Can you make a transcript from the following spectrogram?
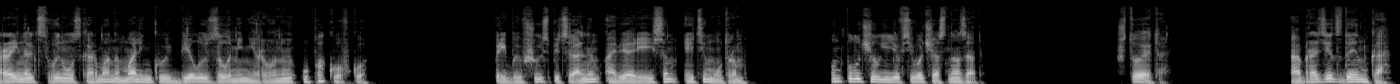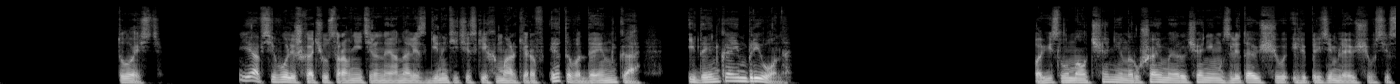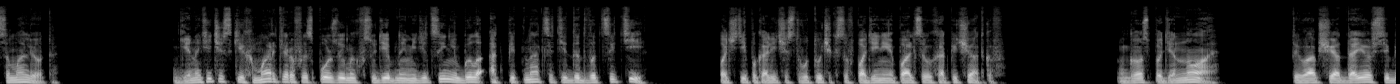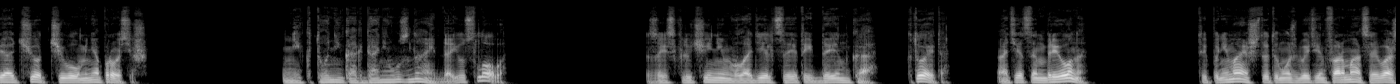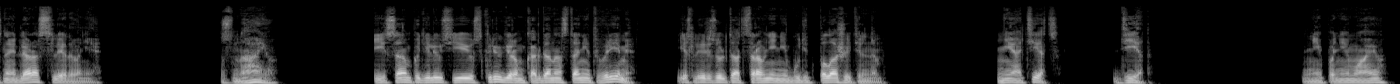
Рейнольдс вынул из кармана маленькую белую заламинированную упаковку прибывшую специальным авиарейсом этим утром. Он получил ее всего час назад. Что это? Образец ДНК. То есть, я всего лишь хочу сравнительный анализ генетических маркеров этого ДНК и ДНК эмбриона. Повисло молчание, нарушаемое рычанием взлетающего или приземляющегося самолета. Генетических маркеров, используемых в судебной медицине, было от 15 до 20, почти по количеству точек совпадения пальцевых отпечатков. Господи, Ноа, ты вообще отдаешь себе отчет, чего у меня просишь? Никто никогда не узнает, даю слово. За исключением владельца этой ДНК. Кто это? Отец эмбриона? Ты понимаешь, что это может быть информация важная для расследования? Знаю. И сам поделюсь ею с Крюгером, когда настанет время, если результат сравнения будет положительным. Не отец. Дед. Не понимаю.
